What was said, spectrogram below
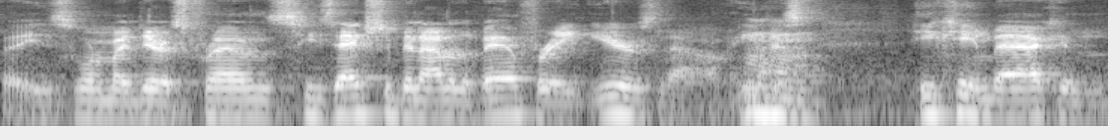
he's one of my dearest friends. He's actually been out of the band for eight years now. He Mm-hmm. just he came back and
